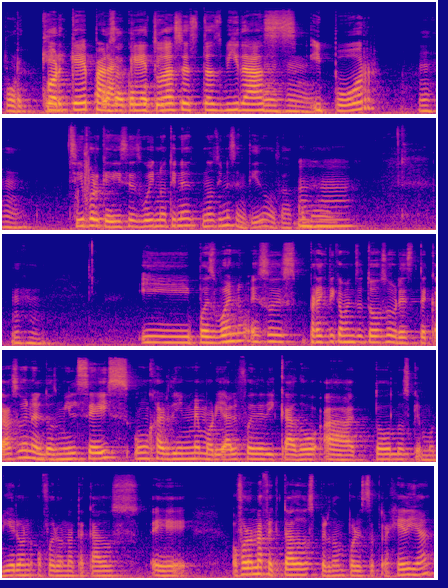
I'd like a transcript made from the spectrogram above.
¿Por qué? por qué? ¿Para O sea, como qué? que- Todas estas vidas y por. Sí, porque dices, güey, no tiene, no tiene sentido, o sea, como... Y pues bueno, eso es prácticamente todo sobre este caso. En el 2006, un jardín memorial fue dedicado a todos los que murieron o fueron atacados eh, o fueron afectados, perdón, por esta tragedia.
